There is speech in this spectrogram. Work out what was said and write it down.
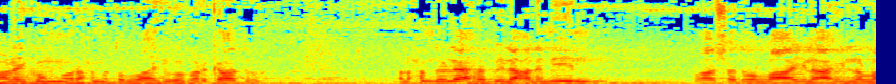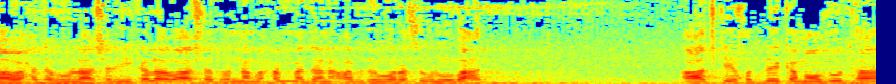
علیکم ورحمۃ اللہ وبرکاتہ الحمد لله رب العالمين واشهد ان لا اله الا الله وحده لا شريك له واشهد ان محمدا عبده ورسوله بعد. آج کے خطبے کا موضوع تھا،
